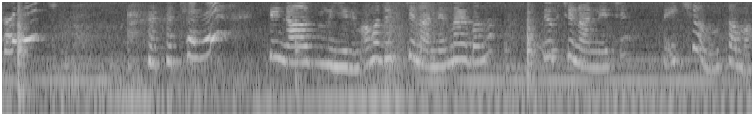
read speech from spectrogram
Tenis. Tenis. Senin ağzını yerim. Ama dökeceksin annem. Ver bana. Dökeceksin anneciğim. Ha, içiyor mu? Tamam.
